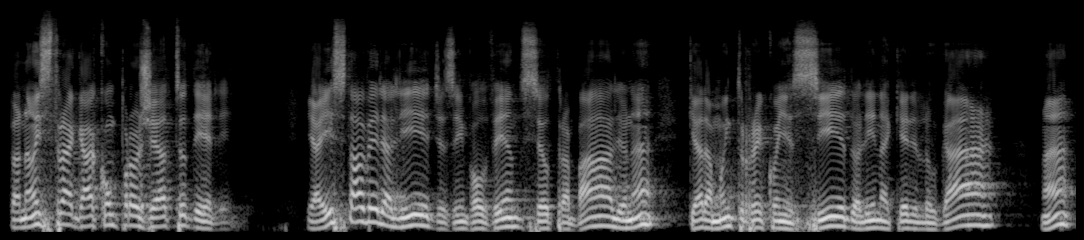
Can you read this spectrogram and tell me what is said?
Para não estragar com o projeto dele. E aí estava ele ali desenvolvendo seu trabalho, né? Que era muito reconhecido ali naquele lugar, né?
